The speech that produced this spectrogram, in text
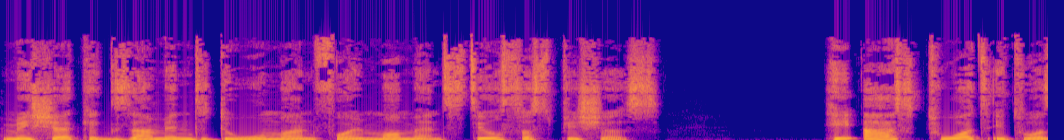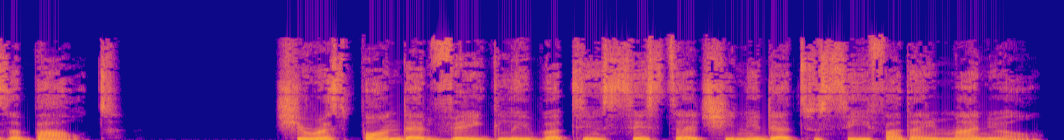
Meshach examined the woman for a moment, still suspicious. He asked what it was about. She responded vaguely but insisted she needed to see Father Emmanuel.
